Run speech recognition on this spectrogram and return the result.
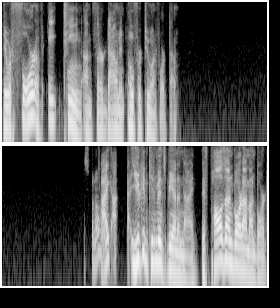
They were four of 18 on third down and 0 for 2 on fourth down. It's phenomenal. I, I you can convince me on a nine. If Paul's on board, I'm on board.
